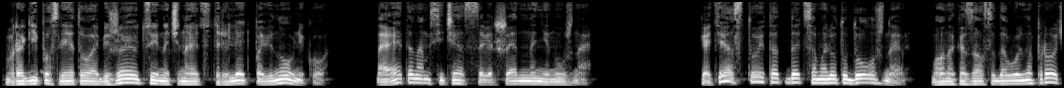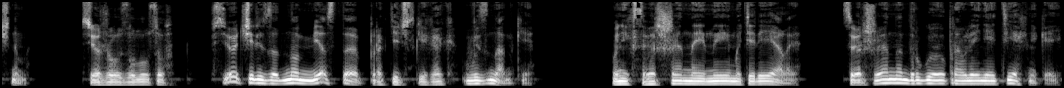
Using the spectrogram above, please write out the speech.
Враги после этого обижаются и начинают стрелять по виновнику, а это нам сейчас совершенно не нужно. Хотя стоит отдать самолету должное, он оказался довольно прочным. Все же у зулусов все через одно место, практически как в изнанке. У них совершенно иные материалы, совершенно другое управление техникой.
